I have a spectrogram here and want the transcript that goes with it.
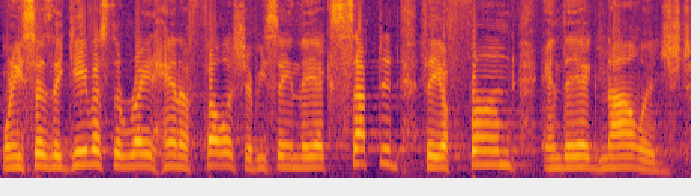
when he says they gave us the right hand of fellowship, he's saying they accepted, they affirmed, and they acknowledged.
